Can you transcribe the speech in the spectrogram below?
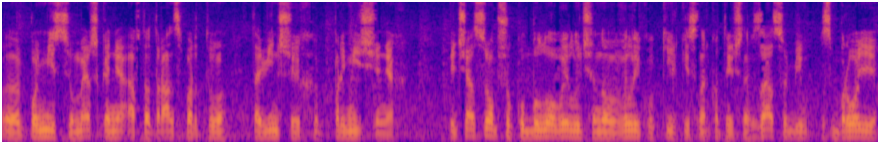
е, по місцю мешкання автотранспорту та в інших приміщеннях. Під час обшуку було вилучено велику кількість наркотичних засобів, зброї,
